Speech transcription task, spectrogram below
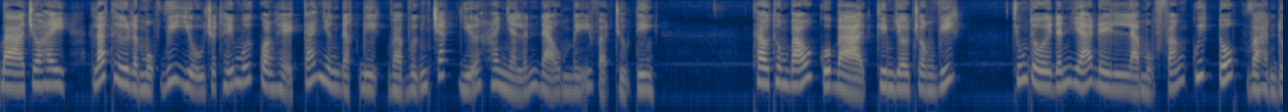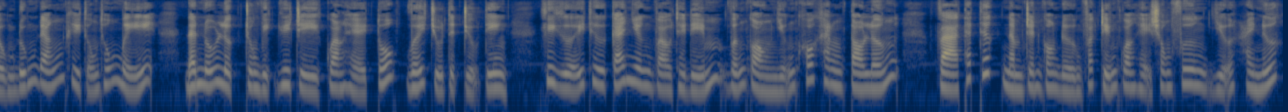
Bà cho hay lá thư là một ví dụ cho thấy mối quan hệ cá nhân đặc biệt và vững chắc giữa hai nhà lãnh đạo Mỹ và Triều Tiên. Theo thông báo của bà Kim Yo Jong viết, Chúng tôi đánh giá đây là một phán quyết tốt và hành động đúng đắn khi Tổng thống Mỹ đã nỗ lực trong việc duy trì quan hệ tốt với Chủ tịch Triều Tiên khi gửi thư cá nhân vào thời điểm vẫn còn những khó khăn to lớn và thách thức nằm trên con đường phát triển quan hệ song phương giữa hai nước.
